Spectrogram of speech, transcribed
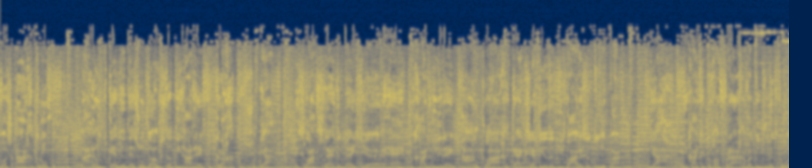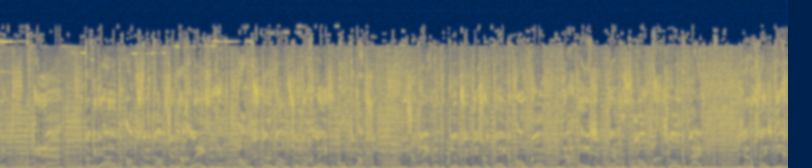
was aangetroffen. Maar hij ontkende desondanks dat hij haar heeft verkracht. Dus ja, is de laatste tijd een beetje... hè, we gaan iedereen aanklagen. Kijk, zegt hij dat het niet waar is natuurlijk. Maar ja, je gaat je toch afvragen, waar doen we het voor, hè? En uh, het, het Amsterdamse nachtleven, het Amsterdamse nachtleven komt in actie. Nu is gebleken dat de clubs en discotheken ook na 1 september voorlopig gesloten blijven. Ze zijn nog steeds dicht.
